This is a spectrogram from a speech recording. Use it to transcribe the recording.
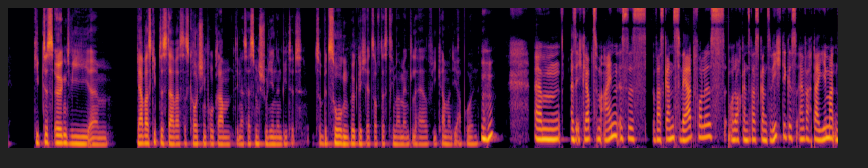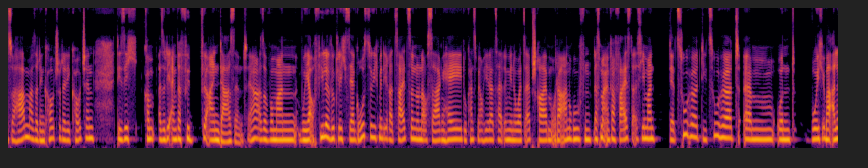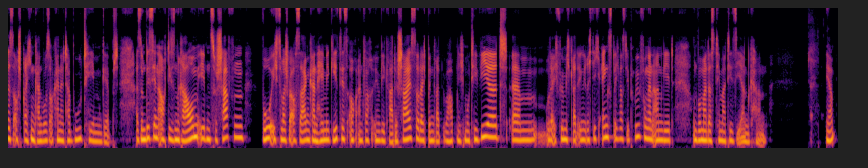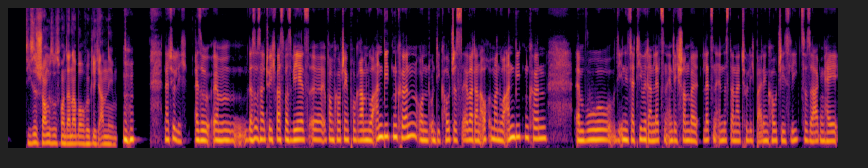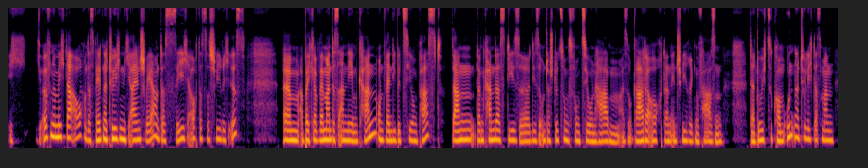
Gibt es irgendwie, ähm, ja, was gibt es da, was das Coaching-Programm den Assessment-Studierenden bietet? So bezogen wirklich jetzt auf das Thema Mental Health, wie kann man die abholen? Mhm. Ähm, also ich glaube, zum einen ist es was ganz Wertvolles und auch ganz was ganz Wichtiges, einfach da jemanden zu haben, also den Coach oder die Coachin, die sich, also die einfach für, für einen da sind. Ja? Also wo man, wo ja auch viele wirklich sehr großzügig mit ihrer Zeit sind und auch sagen, hey, du kannst mir auch jederzeit irgendwie eine WhatsApp schreiben oder anrufen, dass man einfach weiß, da ist jemand, der zuhört, die zuhört ähm, und wo ich über alles auch sprechen kann, wo es auch keine Tabuthemen gibt. Also ein bisschen auch diesen Raum eben zu schaffen, wo ich zum Beispiel auch sagen kann, hey, mir geht es jetzt auch einfach irgendwie gerade scheiße oder ich bin gerade überhaupt nicht motiviert ähm, oder ich fühle mich gerade irgendwie richtig ängstlich, was die Prüfungen angeht und wo man das thematisieren kann. Ja. Diese Chance muss man dann aber auch wirklich annehmen. Mhm. Natürlich. Also ähm, das ist natürlich was, was wir jetzt äh, vom Coaching-Programm nur anbieten können und, und die Coaches selber dann auch immer nur anbieten können, ähm, wo die Initiative dann letztendlich schon bei, letzten Endes dann natürlich bei den Coaches liegt, zu sagen, hey, ich ich öffne mich da auch und das fällt natürlich nicht allen schwer und das sehe ich auch, dass das schwierig ist. Ähm, aber ich glaube, wenn man das annehmen kann und wenn die Beziehung passt, dann, dann kann das diese, diese Unterstützungsfunktion haben. Also gerade auch dann in schwierigen Phasen da durchzukommen. Und natürlich, dass man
